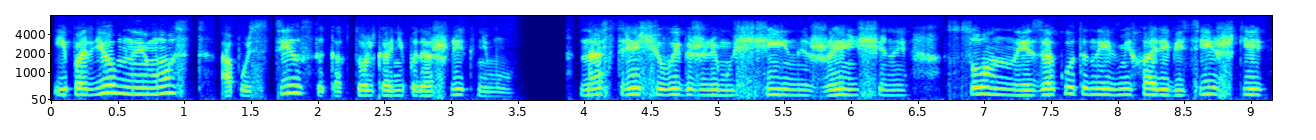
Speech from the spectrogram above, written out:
и подъемный мост опустился, как только они подошли к нему. Навстречу выбежали мужчины, женщины, сонные, закутанные в меха ребятишки,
